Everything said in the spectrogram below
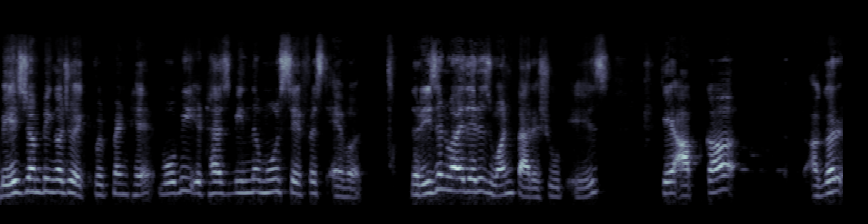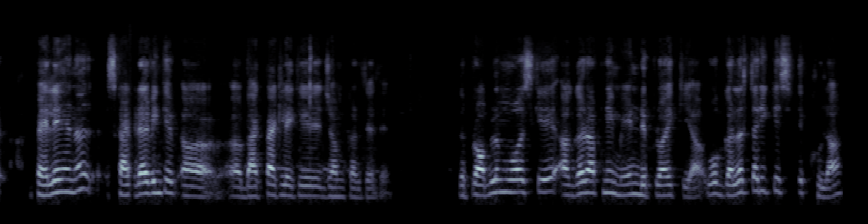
base jumping का जो इक्विपमेंट है, वो भी it has been the most safest ever the reason why there is one parachute is कि आपका, अगर पहले है ना स्काई डाइविंग के बैकपैक लेके जंप करते थे। द प्रॉब्लम वॉज़ के अगर आपने मेन डिप्लॉय किया, वो गलत तरीके से खुला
